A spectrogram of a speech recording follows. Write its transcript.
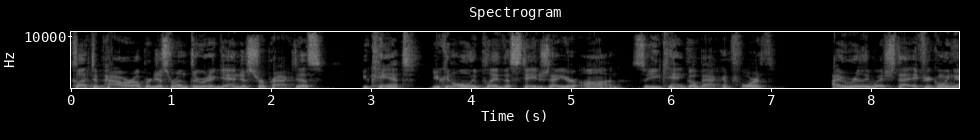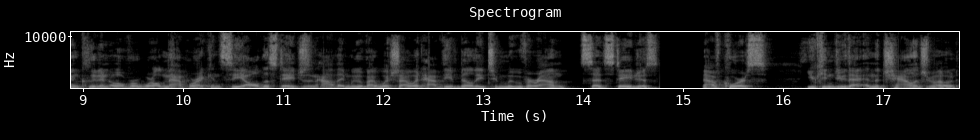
collect a power up or just run through it again just for practice, you can't. You can only play the stage that you're on, so you can't go back and forth. I really wish that if you're going to include an overworld map where I can see all the stages and how they move, I wish I would have the ability to move around said stages. Now, of course, you can do that in the challenge mode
